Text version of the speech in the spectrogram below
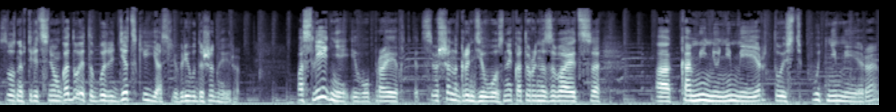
созданный в 1937 году, это были детские ясли в Рио-де-Жанейро. Последний его проект, это совершенно грандиозный, который называется а, «Каминю Немейер», то есть «Путь Немейера».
